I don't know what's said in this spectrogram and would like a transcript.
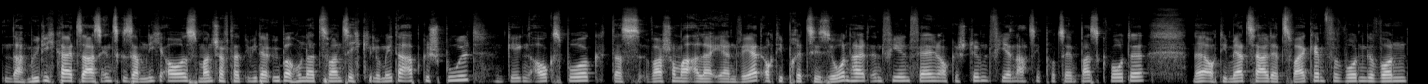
nach Müdigkeit sah es insgesamt nicht aus. Mannschaft hat wieder über 120 Kilometer abgespult gegen Augsburg. Das war schon mal aller Ehren wert. Auch die Präzision halt in vielen Fällen auch gestimmt. 84 Prozent Passquote. Ne, auch die Mehrzahl der Zweikämpfe wurden gewonnen.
